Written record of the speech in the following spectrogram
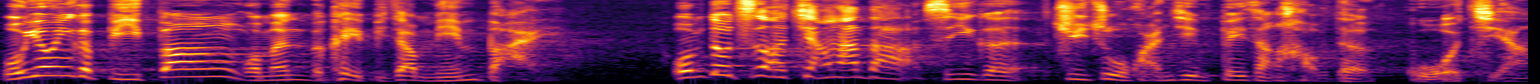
我用一个比方，我们可以比较明白。我们都知道，加拿大是一个居住环境非常好的国家，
